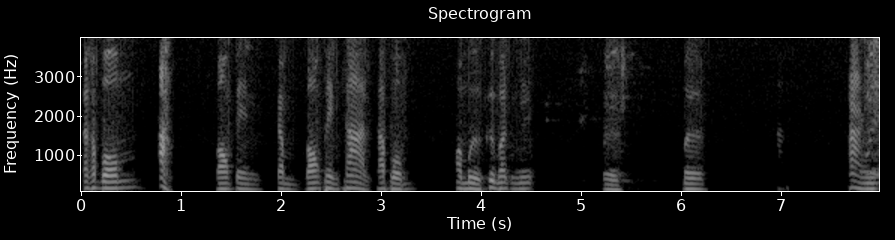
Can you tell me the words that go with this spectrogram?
นะครับผมอะร้องเพลงกำร้องเพลงชาติครับ ผม เอามือขึ้นมาตรงนี้มือมือข้างนี้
